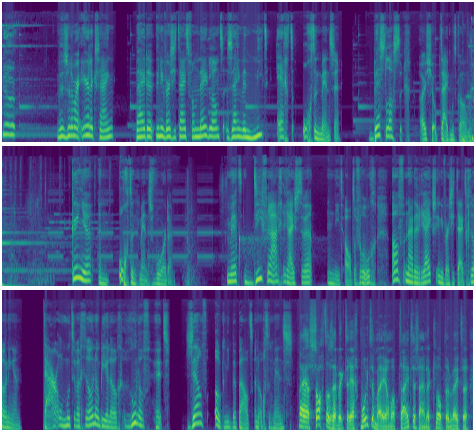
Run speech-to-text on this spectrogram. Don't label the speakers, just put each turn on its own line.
Ja. We zullen maar eerlijk zijn. Bij de Universiteit van Nederland zijn we niet echt ochtendmensen. Best lastig als je op tijd moet komen. Kun je een ochtendmens worden? Met die vraag reisden we, niet al te vroeg, af naar de Rijksuniversiteit Groningen. Daar ontmoeten we chronobioloog Roelof Hut. Zelf ook niet bepaald een ochtendmens.
Nou ja, s ochtends heb ik er echt moeite mee om op tijd te zijn. Dat klopt, dat weten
